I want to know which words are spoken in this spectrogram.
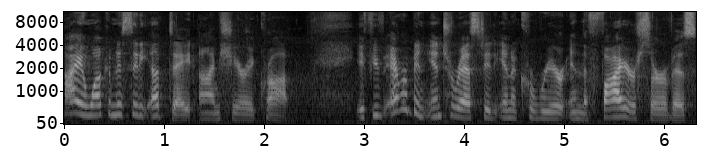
Hi, and welcome to City Update. I'm Sherry Crop. If you've ever been interested in a career in the fire service,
